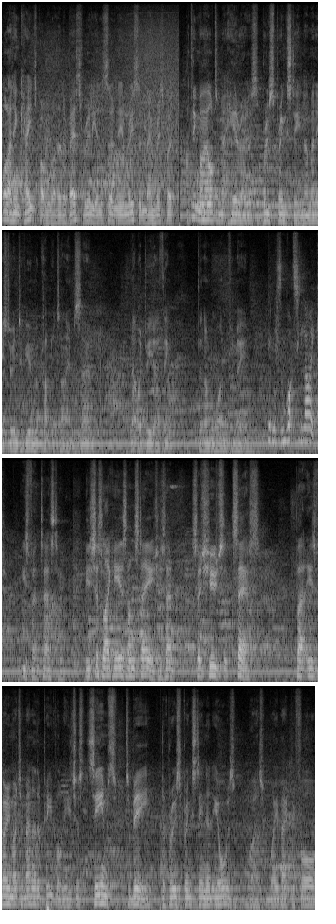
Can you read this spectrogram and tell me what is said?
Well, I think Kate's probably one of the best, really, and certainly in recent memories. But I think my ultimate hero is Bruce Springsteen. I managed to interview him a couple of times, so that would be, I think, the number one for me. Goodness, and what's he like? He's fantastic. He's just like he is on stage. He's had such huge success, but he's very much a man of the people. He just seems to be the Bruce Springsteen that he always was, way back before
